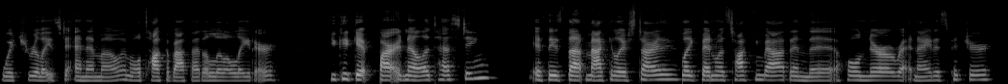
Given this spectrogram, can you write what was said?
which relates to NMO, and we'll talk about that a little later. You could get Bartonella testing if there's that macular star, like Ben was talking about, and the whole neuroretinitis picture.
